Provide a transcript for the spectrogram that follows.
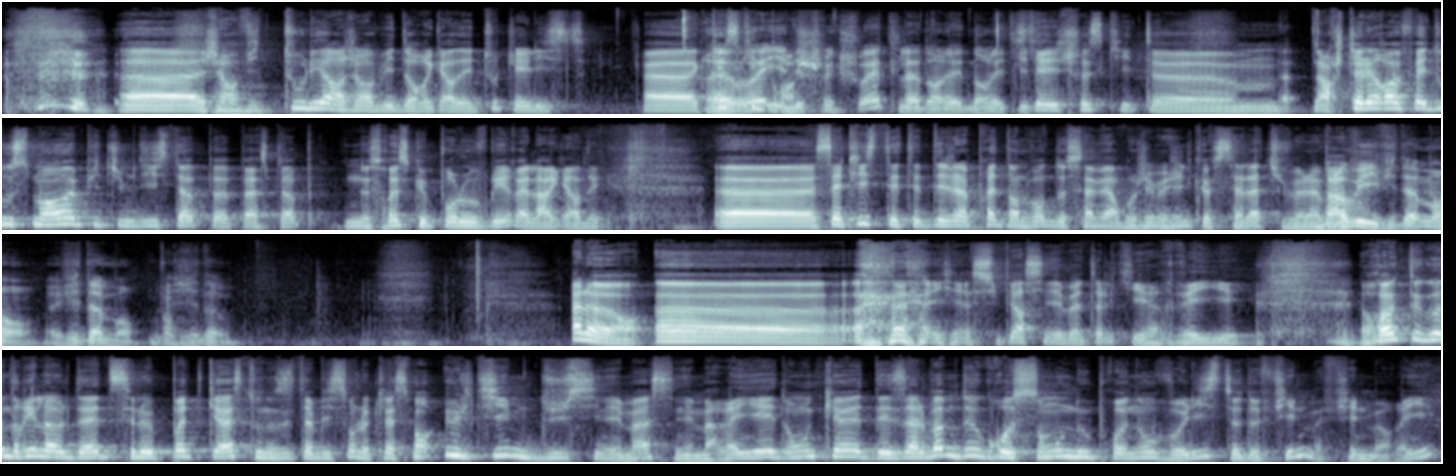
Euh, j'ai envie de tout lire, j'ai envie de regarder toutes les listes. Euh, Qu'est-ce Euh, ouais, il y a des trucs chouettes là dans les dans les titres. y a des choses qui te. Alors, je te les refais doucement et puis tu me dis stop, euh, pas stop. Ne serait-ce que pour l'ouvrir et la regarder. Euh, cette liste était déjà prête dans le ventre de sa mère. Bon, j'imagine que celle-là, tu veux la voir. Bah oui, évidemment, évidemment, évidemment. Alors, euh, il y a Super Ciné Battle qui est rayé. Rock to Go Reloaded, c'est le podcast où nous établissons le classement ultime du cinéma, cinéma rayé, donc euh, des albums de gros sons. Nous prenons vos listes de films, films rayés,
